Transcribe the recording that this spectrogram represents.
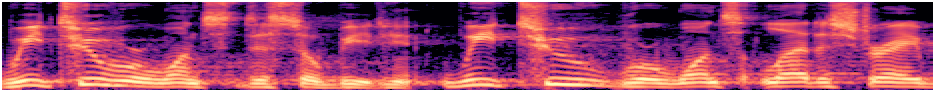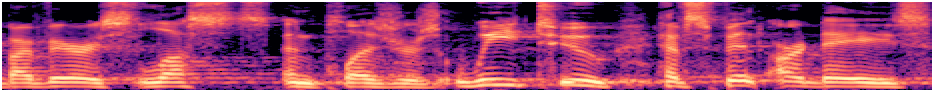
We too were once disobedient. We too were once led astray by various lusts and pleasures. We too have spent our days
